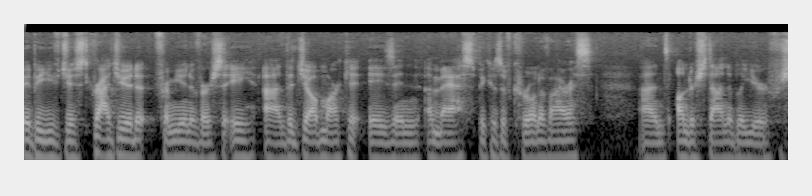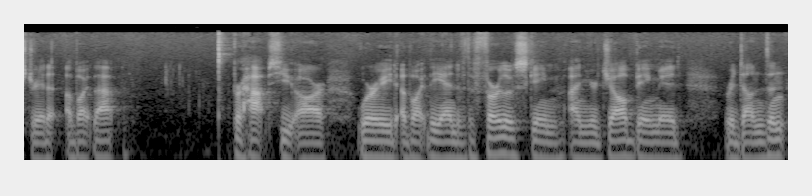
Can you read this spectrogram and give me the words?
Maybe you've just graduated from university and the job market is in a mess because of coronavirus, and understandably, you're frustrated about that. Perhaps you are worried about the end of the furlough scheme and your job being made redundant.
